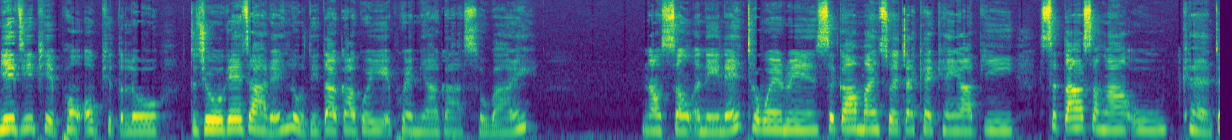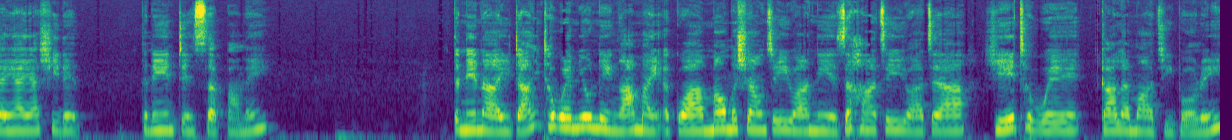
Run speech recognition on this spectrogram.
မြေကြီးဖြစ်ဖုံးအုပ်ဖြစ်သလို တကြိုခဲ့ကြတယ်လို့ဒေတာကာကွယ်ရေးအဖွဲ့များကဆိုပါတယ်။နောက်ဆုံးအနေနဲ့ထဝယ်တွင်စစ်ကားမိုင်းဆွဲတိုက်ခိုက်ခံရပြီးစစ်သား15ဦးခန့်ဒဏ်ရာရရှိတဲ့သတင်းတင်ဆက်ပါမယ်။တနင်္လာရီတိုင်းထဝယ်မြို့နှင့်9မိုင်အကွာမောင်မရှောင်ကျေးရွာနှင့်ဇဟာကျေးရွာကြားရေးထဝယ်ကားလမ်းမကြီးပေါ်တွင်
